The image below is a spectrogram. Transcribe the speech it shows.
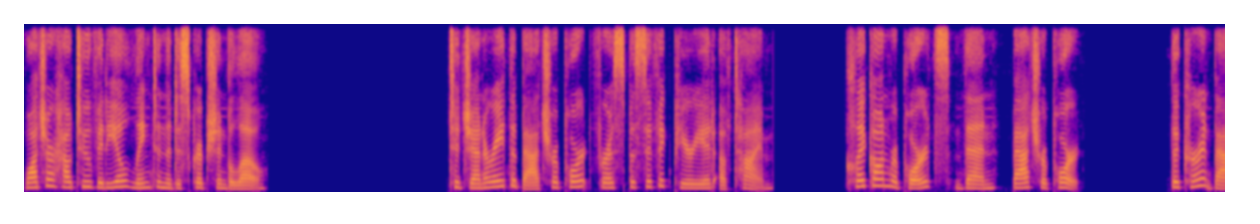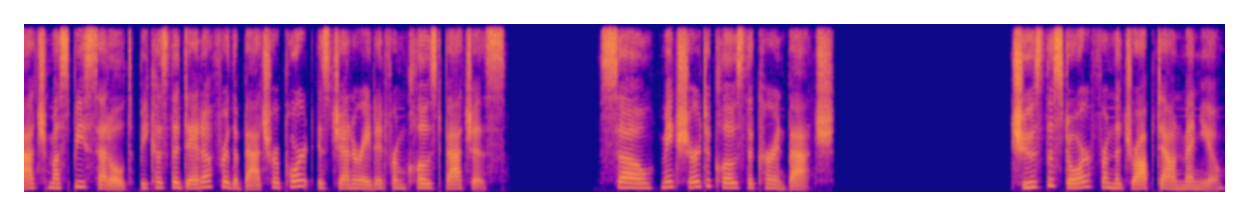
watch our how-to video linked in the description below to generate the batch report for a specific period of time. Click on Reports, then, Batch Report. The current batch must be settled because the data for the batch report is generated from closed batches. So, make sure to close the current batch. Choose the store from the drop-down menu.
